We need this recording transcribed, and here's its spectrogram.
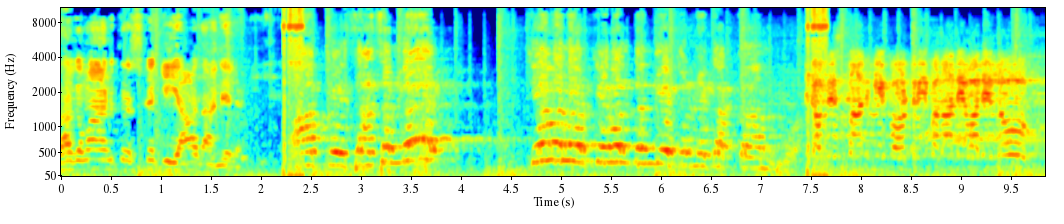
भगवान कृष्ण की याद आने लगी। आपके शासन में केवल और केवल दंगे करने का काम हुआ। कब्रिस्तान की बाउंड्री बनाने वाले लोग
